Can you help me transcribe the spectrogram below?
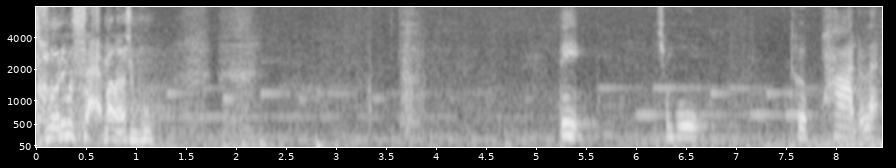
เธอนี่มันแสบมากเลยนะชมพู่ นี่ ชมพู่ เธอพลาดแล้วแหละ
